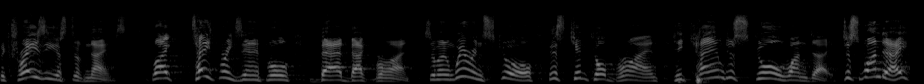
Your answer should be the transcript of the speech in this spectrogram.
the craziest of names. Like, take for example, Bad Back Brian. So when we were in school, this kid called Brian, he came to school one day, just one day,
